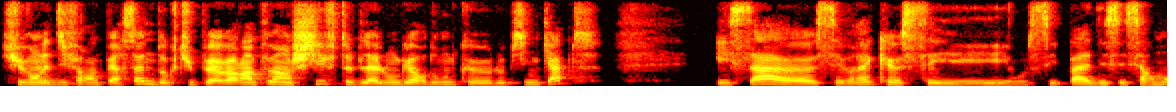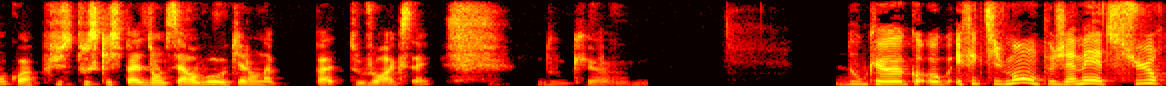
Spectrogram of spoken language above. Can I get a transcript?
suivant les différentes personnes. Donc, tu peux avoir un peu un shift de la longueur d'onde que l'opsine capte. Et ça, c'est vrai que c'est, on le sait pas nécessairement quoi. Plus tout ce qui se passe dans le cerveau auquel on n'a pas toujours accès. Donc. Donc effectivement, on peut jamais être sûr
